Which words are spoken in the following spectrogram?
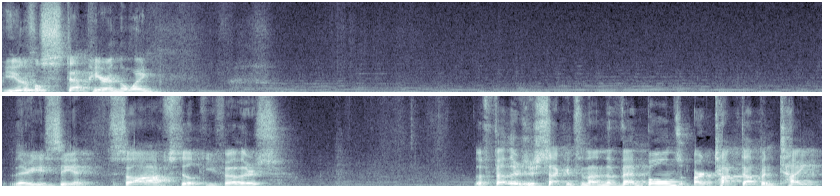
Beautiful step here in the wing. There you see it. Soft, silky feathers. The feathers are second to none. The vent bones are tucked up and tight,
